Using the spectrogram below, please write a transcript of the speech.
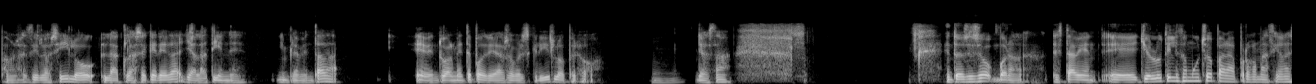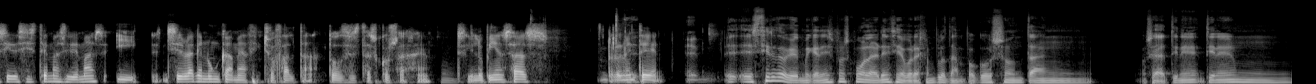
vamos a decirlo así, luego la clase que hereda ya la tiene implementada. Eventualmente podría sobreescribirlo, pero ya está. Entonces eso, bueno, está bien. Eh, yo lo utilizo mucho para programación así de sistemas y demás y sí es verdad que nunca me ha hecho falta todas estas cosas. ¿eh? Si lo piensas, realmente... Eh, es cierto que mecanismos como la herencia, por ejemplo, tampoco son tan... O sea, tienen, tienen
